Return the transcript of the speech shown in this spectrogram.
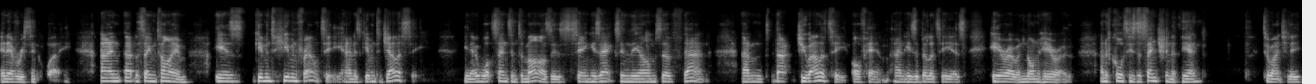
in every single way. And at the same time, is given to human frailty and is given to jealousy you know, what sends him to Mars is seeing his ex in the arms of Dan. and that duality of him and his ability as hero and non-hero. And of course his ascension at the end to actually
